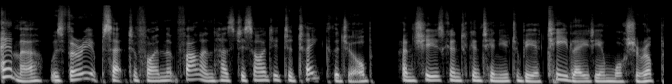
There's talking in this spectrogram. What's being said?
Emma was very upset to find that Fallon has decided to take the job and she is going to continue to be a tea lady and wash her up.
